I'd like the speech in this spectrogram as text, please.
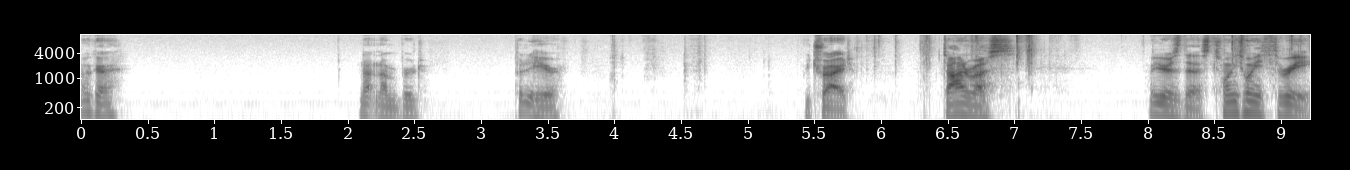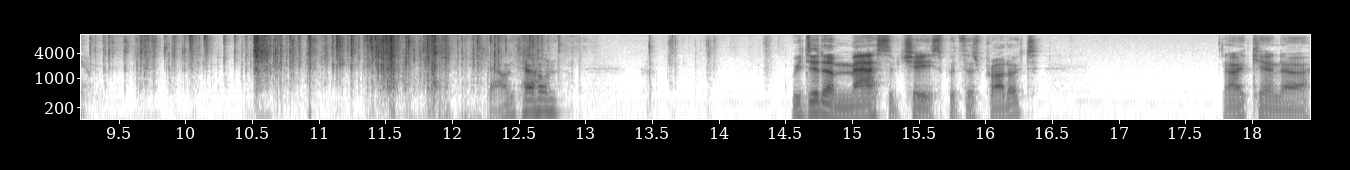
Okay. Not numbered. Put it here. We tried. Donruss. What year is this? 2023. Downtown? We did a massive chase with this product. I can uh,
